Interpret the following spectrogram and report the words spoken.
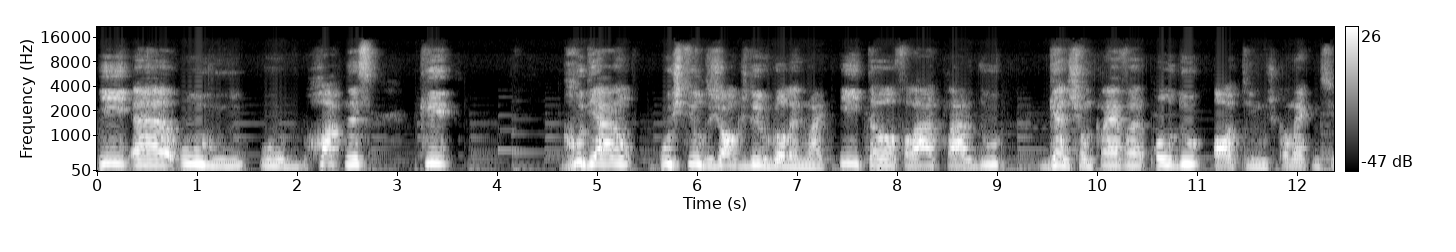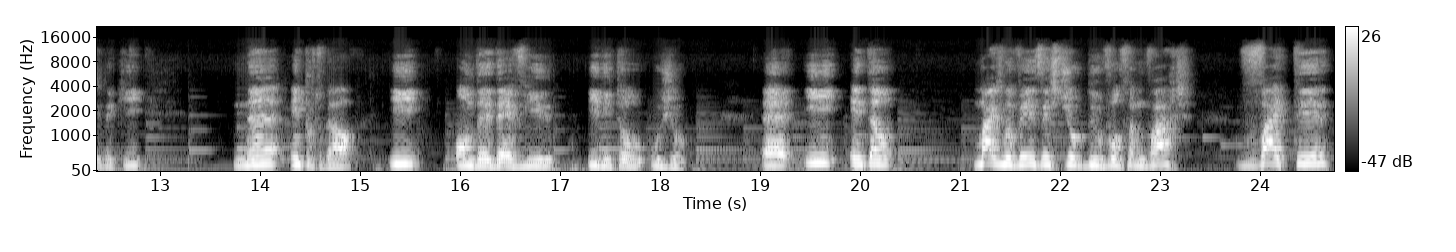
e uh, o, o hotness que rodearam o estilo de jogos de Roll and Write. E estou a falar, claro, do Gunshot Clever ou do Optimus, como é conhecido aqui na, em Portugal e onde a Devir editou o jogo. Uh, e então, mais uma vez, este jogo de Wolfenbach vai ter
